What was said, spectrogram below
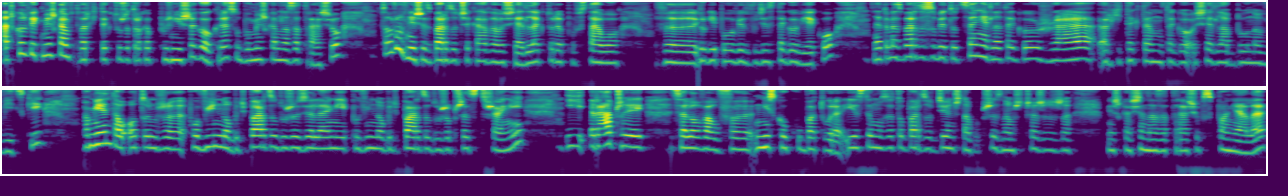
aczkolwiek mieszkam w architekturze trochę późniejszego okresu, bo mieszkam na Zatrasiu. To również jest bardzo ciekawe osiedle, które powstało w drugiej połowie XX wieku. Natomiast bardzo sobie to cenię, dlatego że architektem tego osiedla był Nowicki. Pamiętał o tym, że powinno być bardzo dużo zieleni, powinno być bardzo dużo przestrzeni i raczej celował w niską kubaturę. I jestem mu za to bardzo wdzięczna, bo przyznam szczerze, że mieszka się na Zatrasiu wspaniale.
